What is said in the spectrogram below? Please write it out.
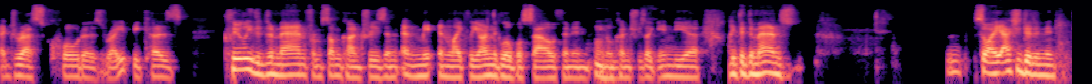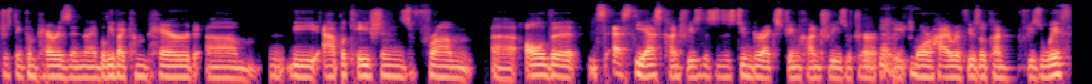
address quotas, right? Because clearly the demand from some countries and and, and likely are in the global south and in mm-hmm. you know mm-hmm. countries like India, like the demands. So I actually did an interesting comparison, and I believe I compared um, the applications from uh, all the SDS countries. This is the student direct stream countries, which are more high refusal countries, with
